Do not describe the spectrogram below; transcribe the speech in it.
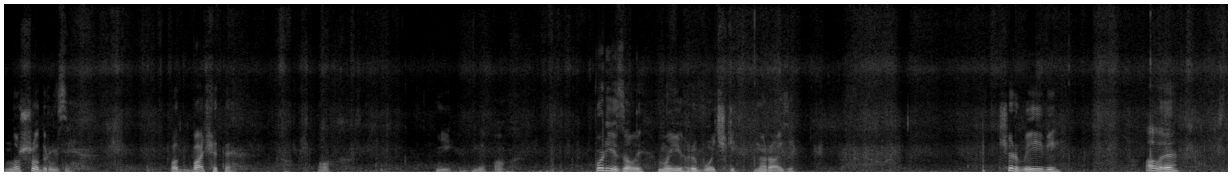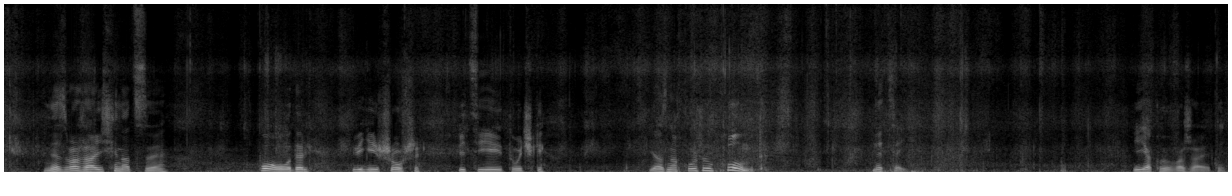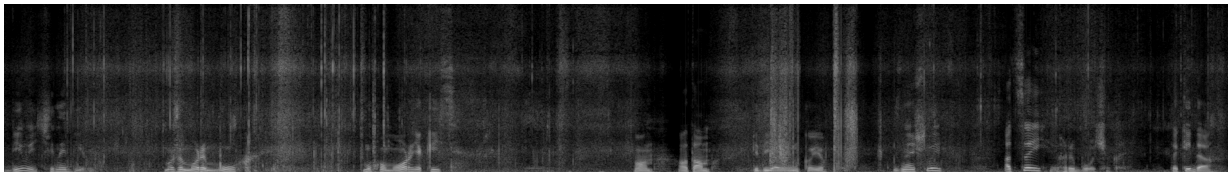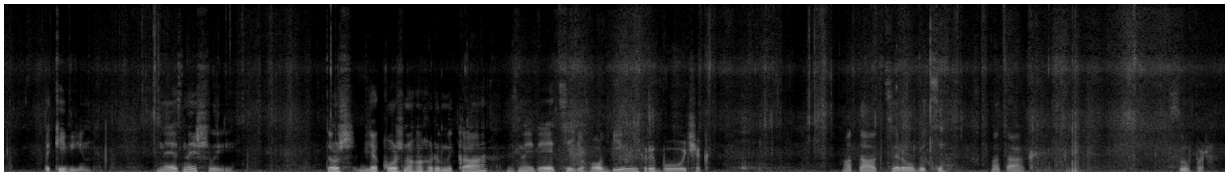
Ну що, друзі? От бачите? О. Ні, не о. Порізали мої грибочки наразі. Червиві. Але, незважаючи на це, поодаль, відійшовши від цієї точки, я знаходжу холмик. Не цей. І як ви вважаєте, білий чи не білий? Може море мух, мухомор якийсь. Вон, отам під ялинкою знайшли. А цей грибочок. Таки да, таки він. Не знайшли. Тож для кожного грибника знайдеться його білий грибочок. Отак це робиться. Отак. Super!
